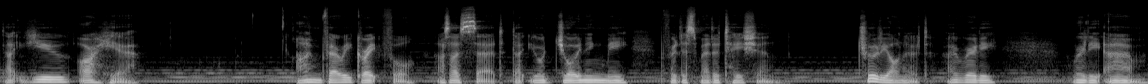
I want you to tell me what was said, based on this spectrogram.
that you are here. I'm very grateful, as I said, that you're joining me for this meditation. Truly honored. I really, really am.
